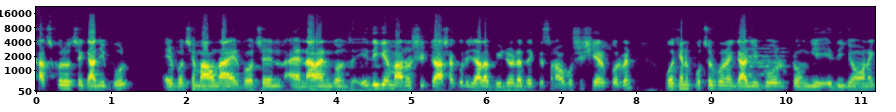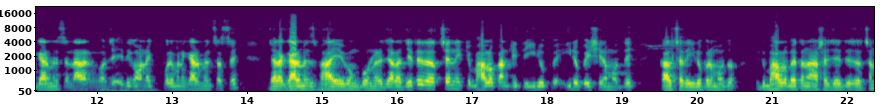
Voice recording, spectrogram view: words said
খাস করে হচ্ছে গাজীপুর এরপর হচ্ছে মাওনা, এরপর হচ্ছে নারায়ণগঞ্জ। এদিকের মানুষ একটু আশা করি যারা ভিডিওটা দেখতেছেন অবশ্যই শেয়ার করবেন। ওইখানে প্রচুর পরিমাণে গাজীপুর, টঙ্গী, এদিকে অনেক গার্মেন্টস নারায়ণগঞ্জে এদিকে অনেক পরিমাণে গার্মেন্টস আছে। যারা গার্মেন্টস ভাই এবং বোনেরা, যারা যেতে যাচ্ছেন একটু ভালো কান্ট্রিতে ইউরোপে, ইউরোপ এশিয়ার মধ্যে কালচারে ইউরোপের মতো, একটু ভালো বেতনে আসা যেতে যাচ্ছেন,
